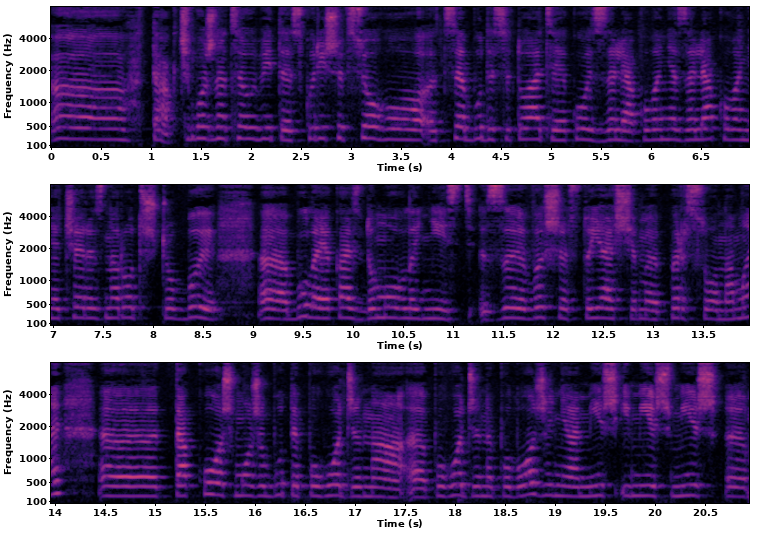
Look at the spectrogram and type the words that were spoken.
Е, Так, чи можна це обійти? Скоріше всього, це буде ситуація якогось залякування, залякування через народ, щоб була якась домовленість з вищестоящими персонами. Е, Також може бути погоджена, е, погоджене положення між і між між. е,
